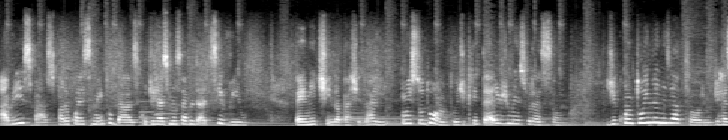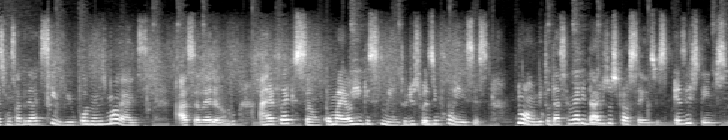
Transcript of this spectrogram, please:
abrir espaço para o conhecimento básico de responsabilidade civil, permitindo a partir daí um estudo amplo de critérios de mensuração de quanto indenizatório de responsabilidade civil por danos morais, acelerando a reflexão com maior enriquecimento de suas influências no âmbito da celeridade dos processos existentes.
